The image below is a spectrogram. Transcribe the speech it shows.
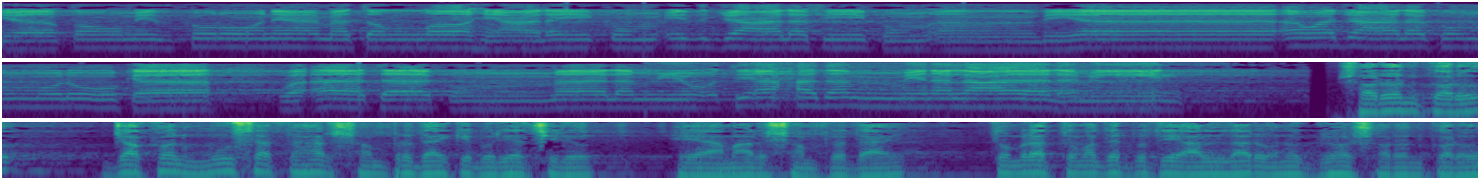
يا قوم اذكروا نعمة الله عليكم إذ جعل فيكم أنبياء وجعلكم ملوكا وآتاكم ما لم يؤت أحدا من العالمين স্মরণ করো যখন মুসা তাহার সম্প্রদায়কে বলিয়াছিল হে আমার সম্প্রদায় তোমরা তোমাদের প্রতি আল্লাহর অনুগ্রহ স্মরণ করো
